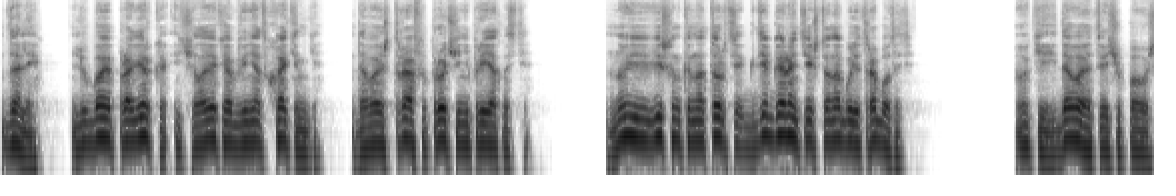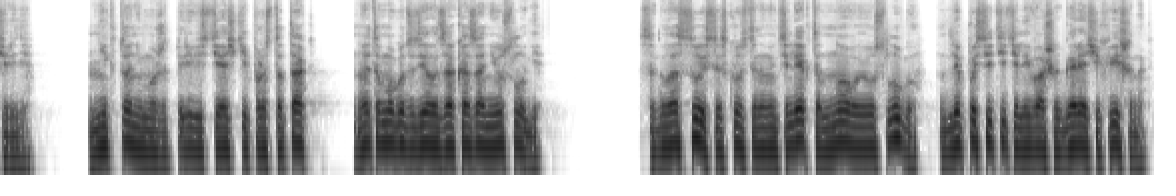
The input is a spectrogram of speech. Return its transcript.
Далее. Любая проверка, и человека обвинят в хакинге, давая штраф и прочие неприятности. Ну и вишенка на торте, где гарантии, что она будет работать? Окей, давай отвечу по очереди. Никто не может перевести очки просто так, но это могут сделать за оказание услуги. Согласуй с искусственным интеллектом новую услугу для посетителей ваших горячих вишенок.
